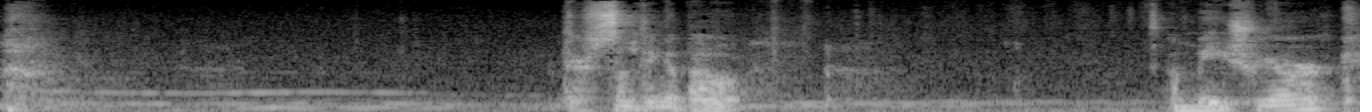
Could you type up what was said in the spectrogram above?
There's something about a matriarch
